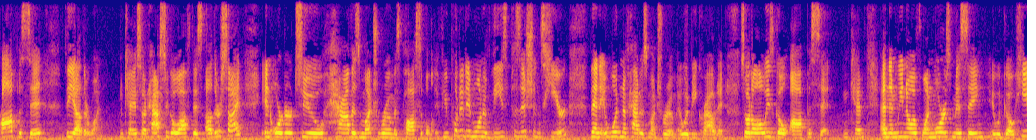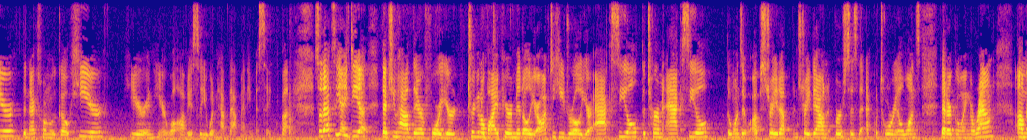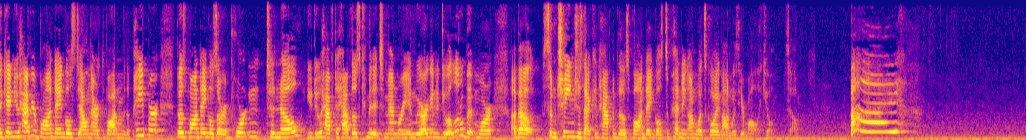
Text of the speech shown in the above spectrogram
opposite the other one. Okay, so it has to go off this other side in order to have as much room as possible. If you put it in one of these positions here, then it wouldn't have had as much room. It would be crowded. So it'll always go opposite, okay? And then we know if one more is missing, it would go here, the next one would go here, here and here. Well, obviously you wouldn't have that many missing, but so that's the idea that you have there for your trigonal bipyramidal, your octahedral, your axial, the term axial, the ones that up straight up and straight down versus the equatorial ones that are going around. Um, again, you have your bond angles down there at the bottom of the paper. Those bond angles are important to know. You do have to have those committed to memory, and we are going to do a little bit more about some changes that can happen to those bond angles depending on what's going on with your molecule. So.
